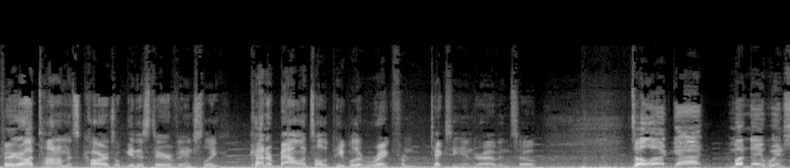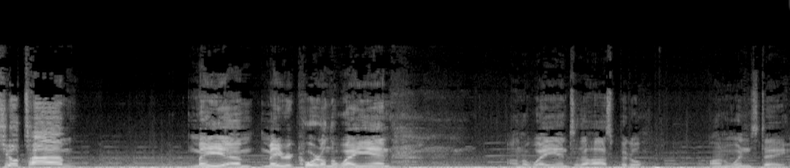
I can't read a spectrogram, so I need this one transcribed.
figure autonomous cars will get us there eventually. Kind of balance all the people that wreck from texting and driving. So that's all I got. Monday windshield time. May um, may record on the way in on the way into the hospital on Wednesday.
